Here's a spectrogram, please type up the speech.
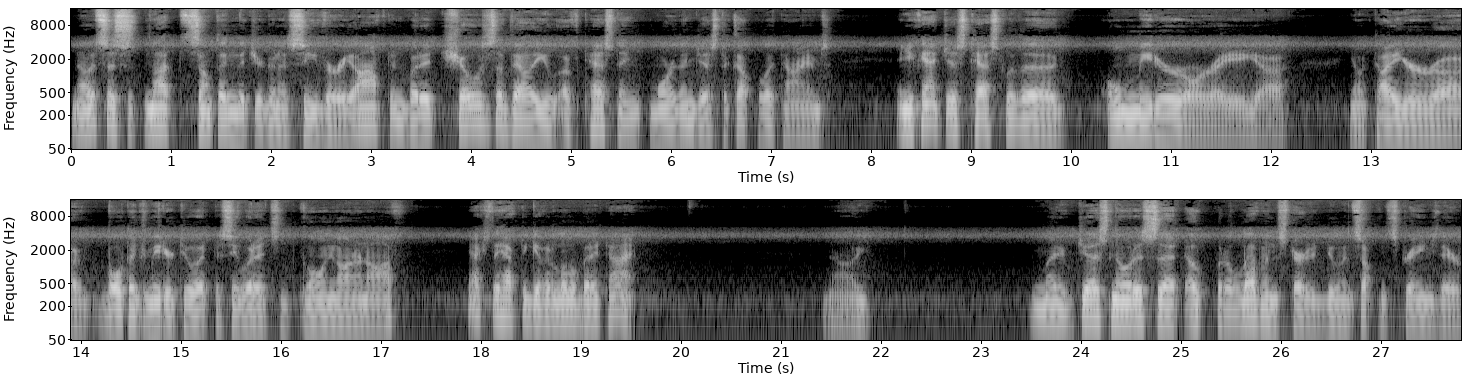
Now this is not something that you're going to see very often, but it shows the value of testing more than just a couple of times. And you can't just test with a ohm meter or a, uh, you know, tie your uh, voltage meter to it to see what it's going on and off. You actually have to give it a little bit of time. Now, you might have just noticed that output 11 started doing something strange there.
